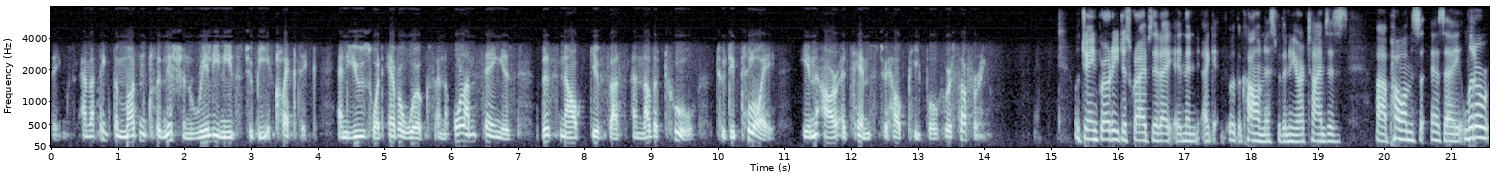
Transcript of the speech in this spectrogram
things. And I think the modern clinician really needs to be eclectic and use whatever works. And all I'm saying is this now gives us another tool to deploy in our attempts to help people who are suffering. Well, Jane Brody describes it, I, and then I get the columnist for the New York Times is uh, poems as a liter-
